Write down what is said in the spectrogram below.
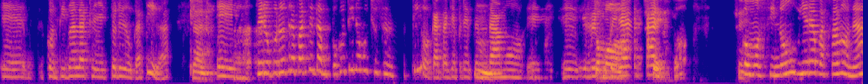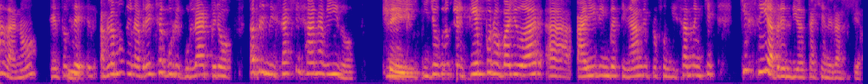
eh, continuar la trayectoria educativa. Claro. Eh, pero por otra parte tampoco tiene mucho sentido, Cata, que pretendamos mm. eh, recuperar algo como si no hubiera pasado nada, ¿no? Entonces, mm. hablamos de una brecha curricular, pero aprendizajes han habido. Sí. Y, yo creo que el tiempo nos va a ayudar a, a ir investigando y profundizando en qué, qué sí aprendió esta generación.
